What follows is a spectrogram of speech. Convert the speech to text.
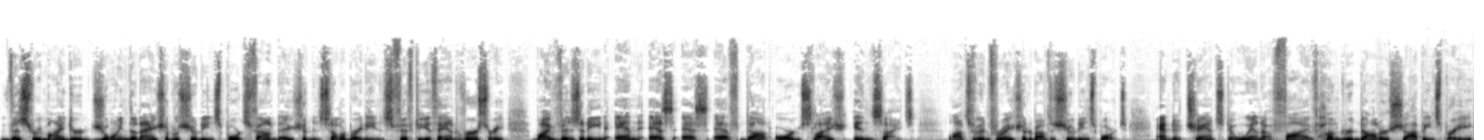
This reminder join the National Shooting Sports Foundation in celebrating its 50th anniversary by visiting nssf.org/insights. Lots of information about the shooting sports and a chance to win a $500 shopping spree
